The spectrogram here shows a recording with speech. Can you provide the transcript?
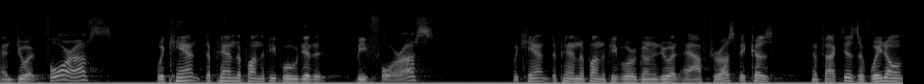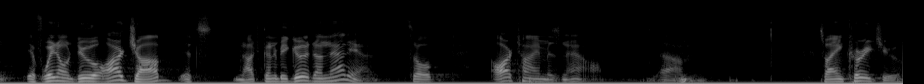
and do it for us. We can't depend upon the people who did it before us. We can't depend upon the people who are going to do it after us because the fact is if we don't if we don't do our job, it's not going to be good on that end. So our time is now. Um, so I encourage you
